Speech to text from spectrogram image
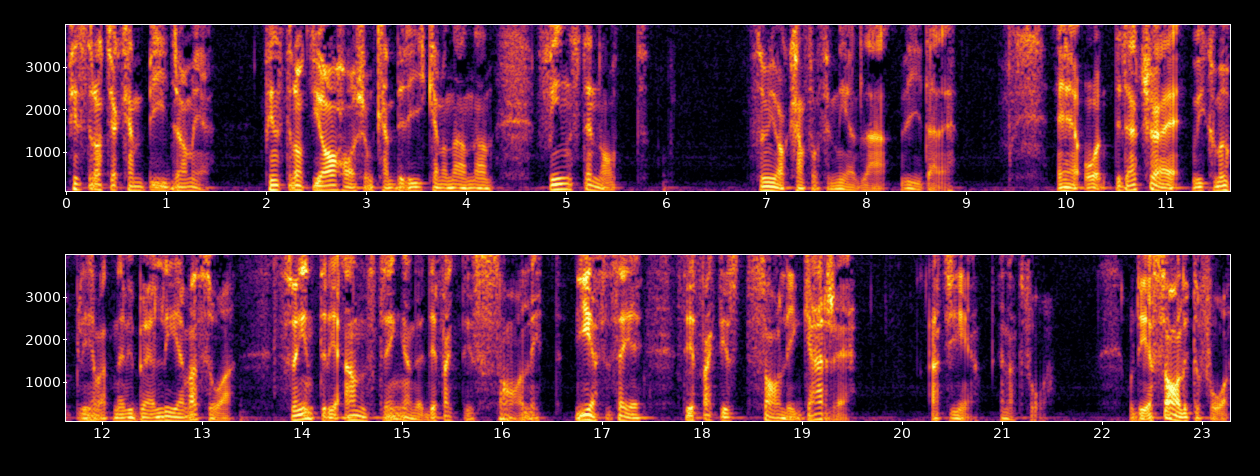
Finns det något jag kan bidra med? Finns det något jag har som kan berika någon annan? Finns det något som jag kan få förmedla vidare? Eh, och Det där tror jag vi kommer uppleva att när vi börjar leva så så är inte det ansträngande. Det är faktiskt saligt. Jesus säger det är faktiskt saligare att ge än att få. Och det är saligt att få.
